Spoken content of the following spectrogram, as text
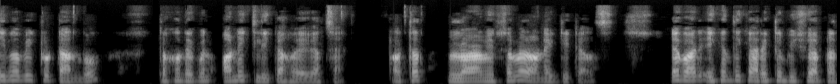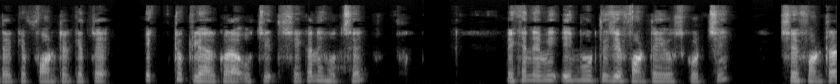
এইভাবে একটু টানবো, তখন দেখবেন অনেক লিখা হয়ে গেছে। অর্থাৎ লরাম ইপসামের অনেক ডিটেলস এবার এখান থেকে আরেকটা বিষয় আপনাদেরকে ফন্টের ক্ষেত্রে একটু ক্লিয়ার করা উচিত। সেখানে হচ্ছে, এখানে আমি এই মুহূর্তে যে ফন্টটা ইউজ করছি, সেই ফন্টটার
